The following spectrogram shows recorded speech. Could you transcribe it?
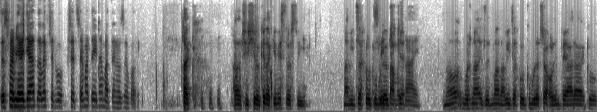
To jsme měli dělat ale před, před třema týdnama ten rozhovor. tak, ale příští rok je taky mistrovství. Navíc za chvilku S bude lidma určitě... možná i. No, možná i s lidma, navíc za chvilku bude třeba olympiáda, jako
